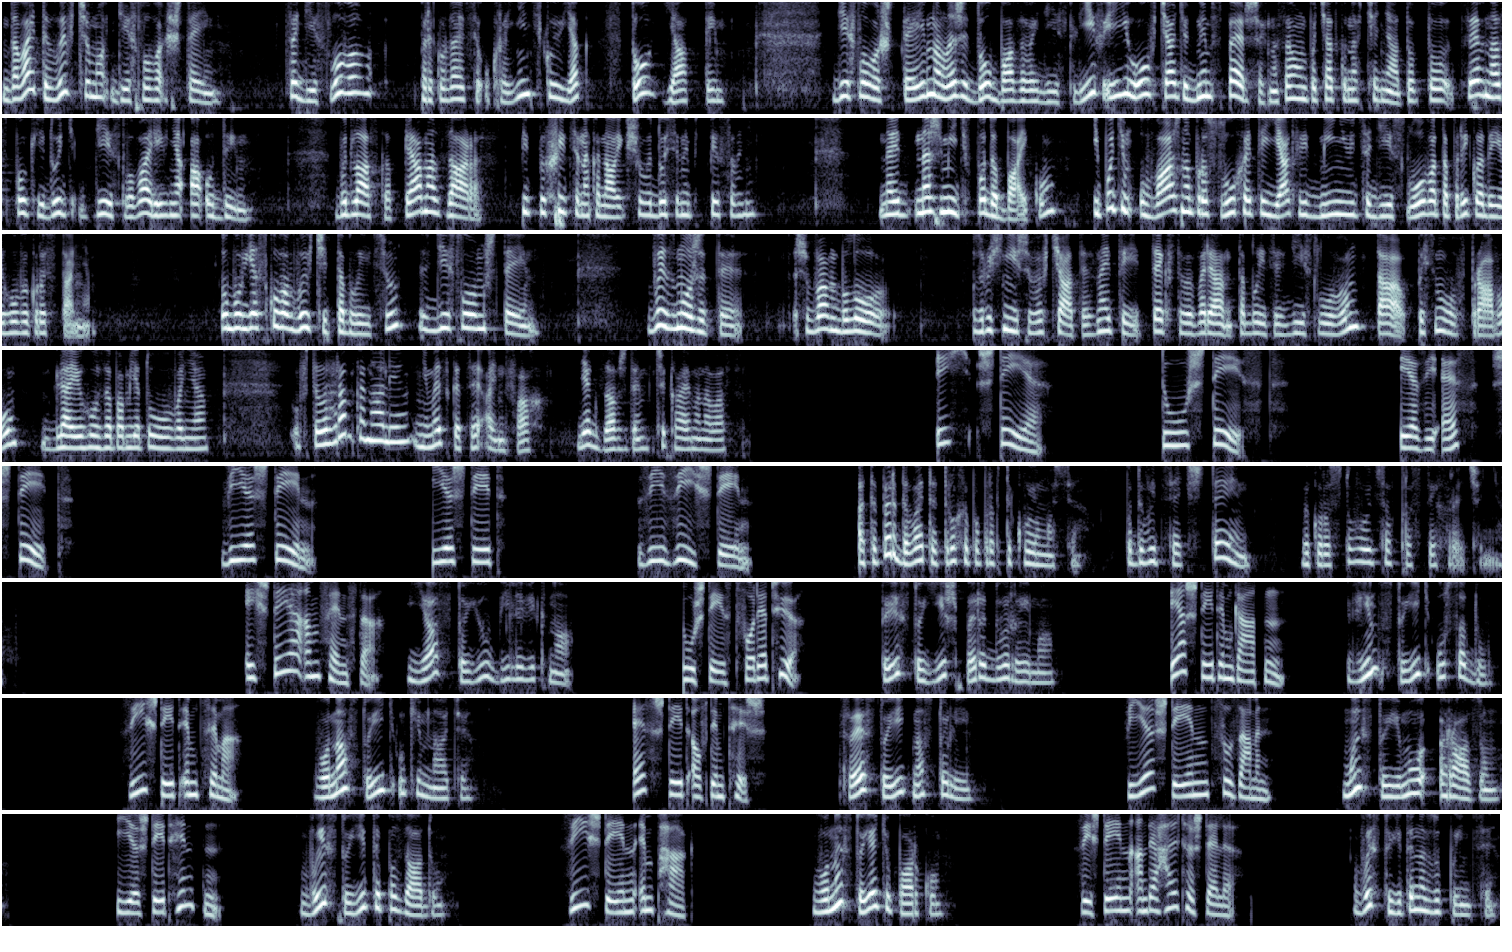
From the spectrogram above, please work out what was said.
Давайте вивчимо дієслово штейн. Це дієслово перекладається українською як стояти. Дієслово штейн належить до базових дієслів, і його вчать одним з перших на самому початку навчання. Тобто, це в нас поки йдуть дієслова рівня А1. Будь ласка, прямо зараз підпишіться на канал, якщо ви досі не підписані. Нажміть вподобайку і потім уважно прослухайте, як відмінюються дієслова та приклади його використання. Обов'язково вивчіть таблицю з дієсловом штейн. Ви зможете, щоб вам було зручніше вивчати, знайти текстовий варіант таблиці з дієсловом та письмову вправу для його запам'ятовування. В телеграм-каналі Німецька це Айнфах. Як завжди, чекаємо на вас. Ich stehe. Du stehst. Er sie es steht. Wir stehen. Ihr steht. Sie sie stehen. А тепер давайте трохи попрактикуємося. Подивіться, як штейн використовуються в простих реченнях. Ich stehe am Fenster. Я стою біля вікна. Du stehst vor der Tür. Ти стоїш перед дверима. Er steht im Garten. Він стоїть у саду. Sie steht im Zimmer. Вона стоїть у кімнаті. Es steht auf dem Tisch. Це стоїть на столі. Wir stehen zusammen. Ми стоїмо разом. Ihr steht hinten. Ви стоїте позаду. Sie stehen im Park. Вони стоять у парку. Sie stehen an der Haltestelle. Ви стоїте на зупинці.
